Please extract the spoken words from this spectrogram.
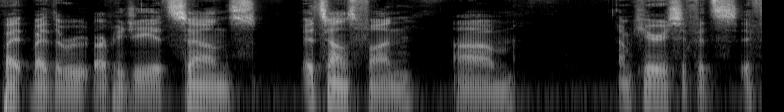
by by the root RPG. It sounds it sounds fun. Um, I'm curious if it's if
